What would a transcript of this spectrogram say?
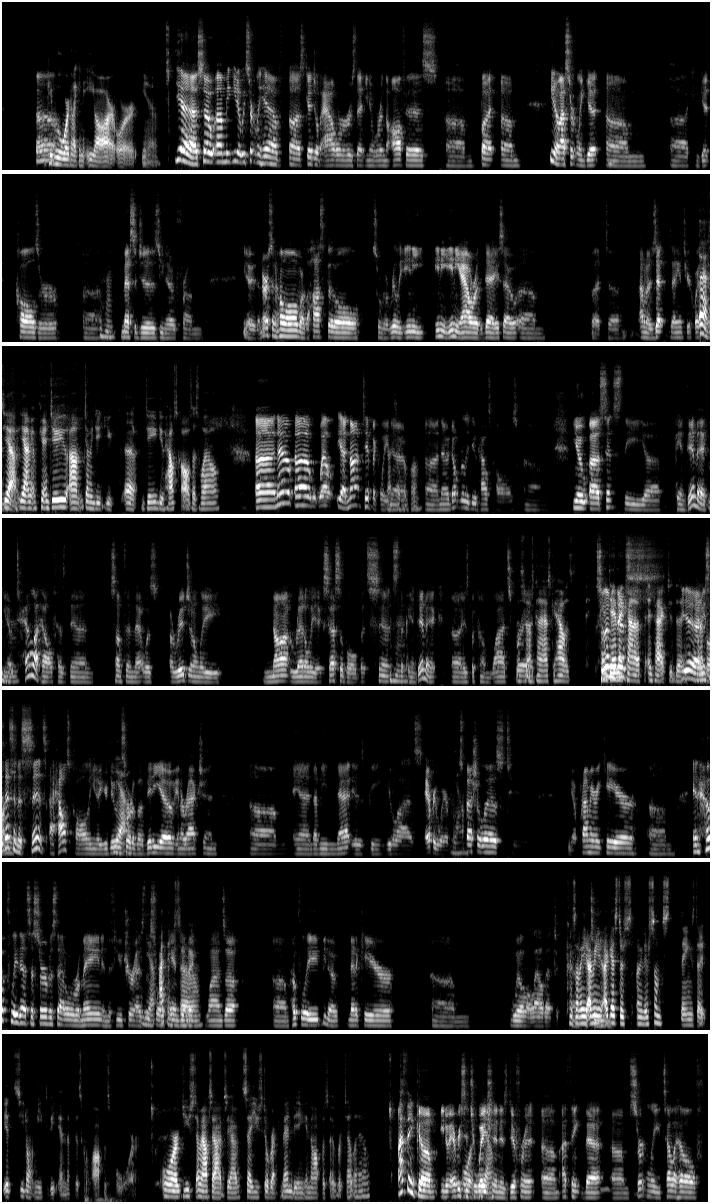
Uh, people who work like in ER or you know? Yeah, so I mean, you know, we certainly have uh, scheduled hours that you know we're in the office, um, but um, you know, I certainly get um, uh, can get calls or uh, Mhm. messages, you know, from you know the nursing home or the hospital, sort of really any any any hour of the day. So, um, but um, I don't know. Does that does that answer your question? Yes, yeah, yeah. I mean, curious, do you um? do- I mean, do you uh, do you do house calls as well? Uh, no. Uh, well, yeah, not typically. Not no. typical. Uh, no, don't really do house calls. Um, you know, uh, since the uh, pandemic, you know, Mm-hmm. telehealth has been something that was originally not readily accessible, but since the Mhm. pandemic uh, has become That's what I was widespread. going to ask you. How does So, I mean, pandemic kind of impacted the? yeah, I mean, so that's in a sense a house call. You know, you're doing Yeah. sort of a video interaction, um, and I mean that is being utilized everywhere from Yeah. specialists to you know primary care, um, and hopefully that's a service that will remain in the future as the Yeah, sort of pandemic so. winds up. Um, hopefully, you know, Medicare. Um, will allow that to Because I kinda mean, I mean, I guess there's, I mean, there's some things that it's you don't need to be in the physical office for, or do you? st- I mean, obviously, obviously, I would say you still recommend being in the office over telehealth. I think um, you know every Or- situation is different. Um, I think that um, certainly telehealth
